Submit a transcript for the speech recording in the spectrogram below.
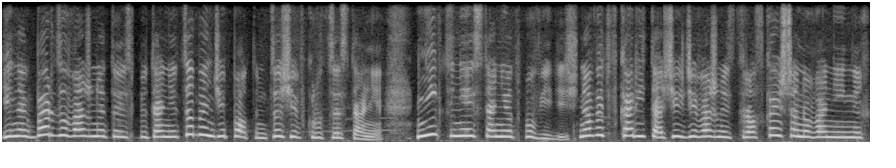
Jednak bardzo ważne to jest pytanie, co będzie potem, co się wkrótce stanie. Nikt nie jest w stanie odpowiedzieć. Nawet w Caritasie, gdzie ważna jest troska i szanowanie innych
